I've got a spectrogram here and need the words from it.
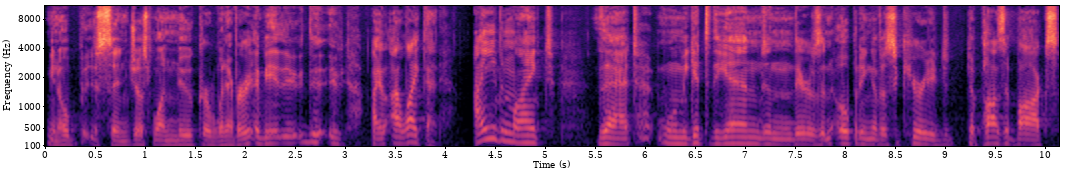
you know, send just one nuke or whatever. I mean, I, I like that. I even liked that when we get to the end and there's an opening of a security d- deposit box,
